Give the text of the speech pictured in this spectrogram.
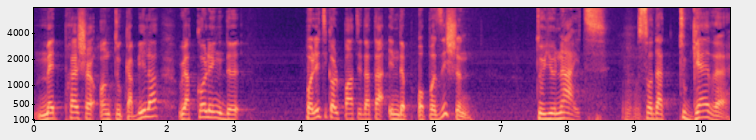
made pressure onto Kabila. We are calling the political party that are in the opposition to unite mm -hmm. so that together,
